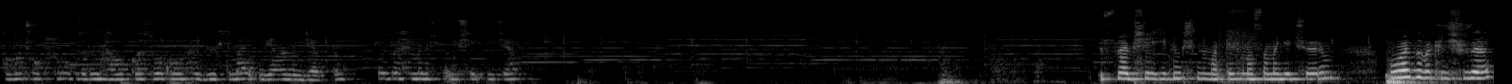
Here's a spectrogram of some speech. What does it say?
Hava çok soğuk. Zaten hava bu kadar soğuk olsaydı büyük ihtimal uyanamayacaktım. O yüzden hemen üstüme bir şey giyeceğim. Üstüme bir şey giydim. Şimdi makyaj masama geçiyorum. Bu arada bakın şurada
